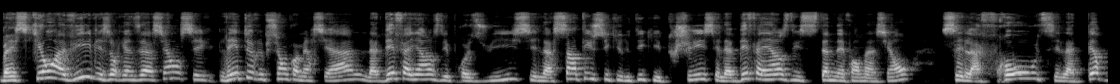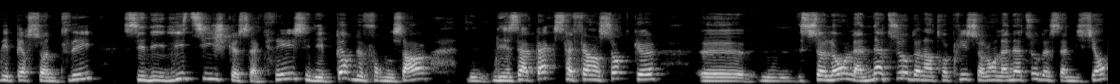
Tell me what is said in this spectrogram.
Ben, ce qu'ils ont à vivre, les organisations, c'est l'interruption commerciale, la défaillance des produits, c'est la santé et sécurité qui est touchée, c'est la défaillance des systèmes d'information, c'est la fraude, c'est la perte des personnes clés, c'est des litiges que ça crée, c'est des pertes de fournisseurs. Les attaques, ça fait en sorte que euh, selon la nature de l'entreprise, selon la nature de sa mission,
